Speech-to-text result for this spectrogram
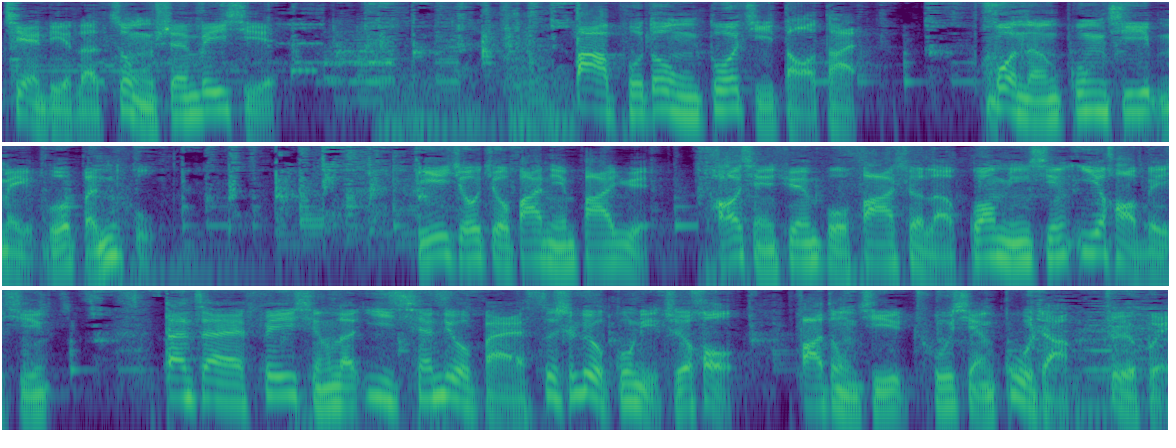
建立了纵深威胁。大浦洞多级导弹或能攻击美国本土。一九九八年八月，朝鲜宣布发射了光明星一号卫星，但在飞行了一千六百四十六公里之后，发动机出现故障坠毁。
